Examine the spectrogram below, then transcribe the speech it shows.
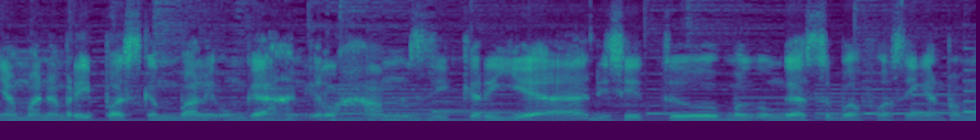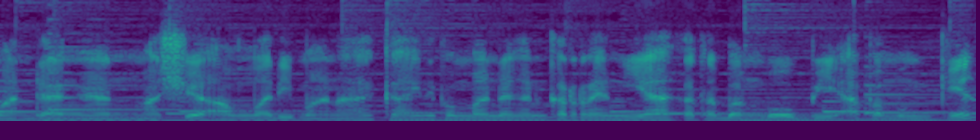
yang mana merepost kembali unggahan Ilham Zikria di situ mengunggah sebuah postingan pemandangan. Masya Allah di manakah ini pemandangan keren ya kata Bang Bobi. Apa mungkin?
